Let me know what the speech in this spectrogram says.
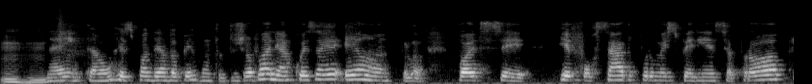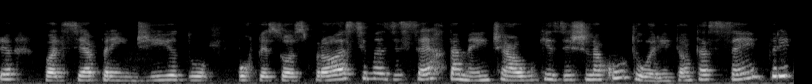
Uhum. Né? Então, respondendo à pergunta do Giovanni, a coisa é, é ampla. Pode ser reforçado por uma experiência própria, pode ser aprendido por pessoas próximas e certamente é algo que existe na cultura. Então, está sempre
